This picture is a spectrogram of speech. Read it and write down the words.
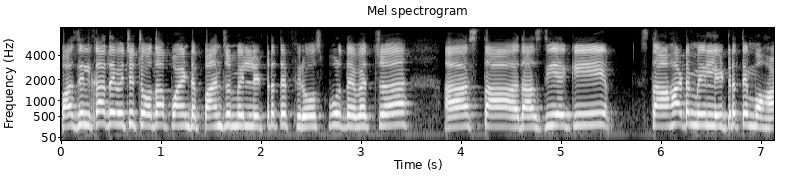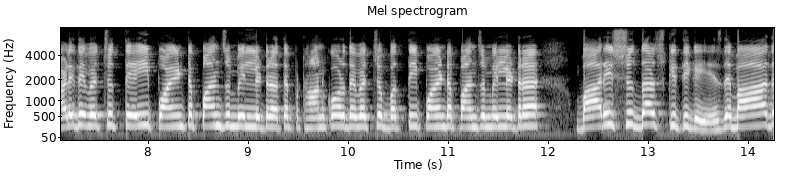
ਫਾਜ਼ਿਲਕਾ ਦੇ ਵਿੱਚ 14.5 ਮਿਲੀਲੀਟਰ ਤੇ ਫਿਰੋਜ਼ਪੁਰ ਦੇ ਵਿੱਚ ਸਤਾ, ਦੱਸ ਦਈਏ ਕਿ 67 ਮਿਲੀਲੀਟਰ ਤੇ ਮੋਹਾਲੀ ਦੇ ਵਿੱਚ 23.5 ਮਿਲੀਲੀਟਰ ਅਤੇ ਪਠਾਨਕੋਟ ਦੇ ਵਿੱਚ 32.5 ਮਿਲੀਲੀਟਰ ਬਾਰਿਸ਼ ਦਰਜ ਕੀਤੀ ਗਈ ਹੈ। ਇਸ ਦੇ ਬਾਅਦ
